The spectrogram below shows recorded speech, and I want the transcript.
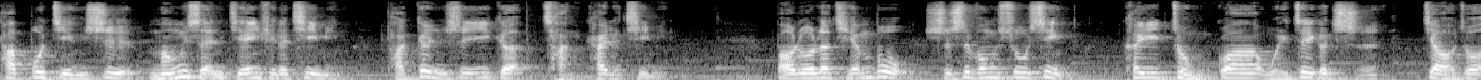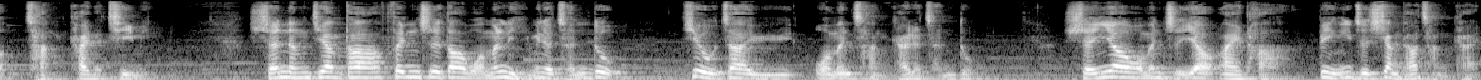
他不仅是蒙神拣选的器皿，他更是一个敞开的器皿。”保罗的前部十四封书信，可以总括为这个词，叫做“敞开的器皿”。神能将它分赐到我们里面的程度，就在于我们敞开的程度。神要我们只要爱他，并一直向他敞开。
